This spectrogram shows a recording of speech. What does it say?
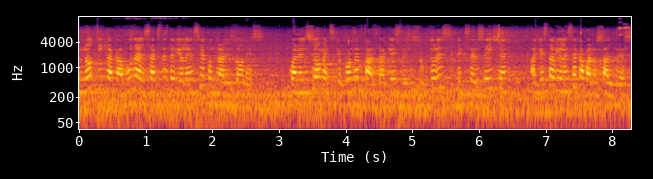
on no tinga cabuda els actes de violència contra les dones, quan els homes que formen part d'aquestes estructures exerceixen aquesta violència cap a nosaltres.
